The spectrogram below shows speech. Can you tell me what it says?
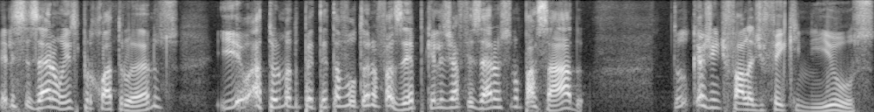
Eles fizeram isso por quatro anos e a turma do PT tá voltando a fazer, porque eles já fizeram isso no passado tudo que a gente fala de fake news,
